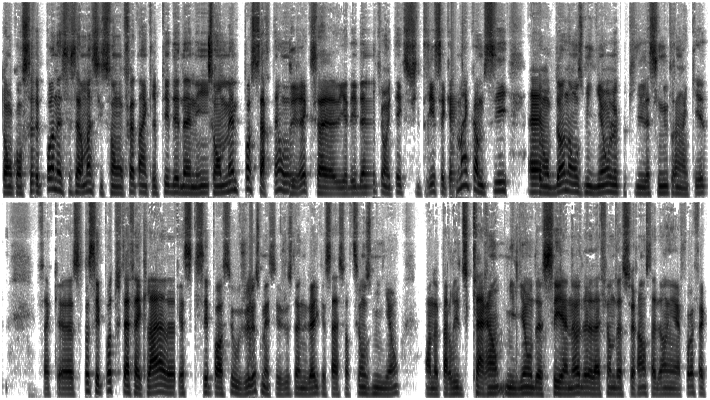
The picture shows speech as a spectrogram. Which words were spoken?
Donc, on ne sait pas nécessairement s'ils sont faits encrypter des données. Ils sont même pas certains. On dirait qu'il y a des données qui ont été exfiltrées. C'est quasiment comme si on donne 11 millions, là, puis laissez-nous tranquilles. Fait que ça, c'est pas tout à fait clair qu'est-ce qui s'est passé au juste, mais c'est juste la nouvelle que ça a sorti 11 millions. On a parlé du 40 millions de CNA de la firme d'assurance la dernière fois. Fait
